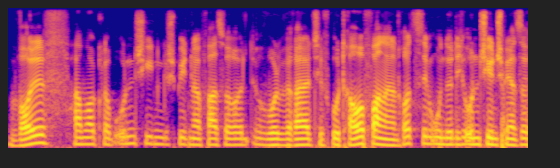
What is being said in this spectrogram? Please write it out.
Wolf haben wir, glaube ich, unentschieden gespielt in der Phase, wo wir relativ gut drauf waren und dann trotzdem unnötig unentschieden spielen. Also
